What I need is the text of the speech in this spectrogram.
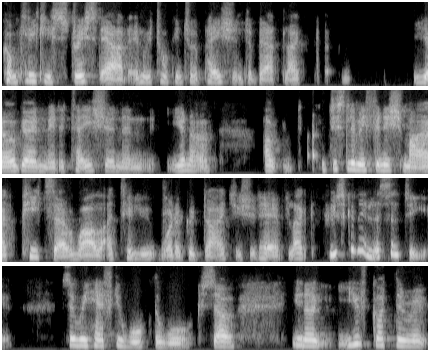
completely stressed out and we're talking to a patient about like yoga and meditation and you know I, just let me finish my pizza while I tell you what a good diet you should have. Like, who's going to listen to you? So we have to walk the walk. So, you know, you've got the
